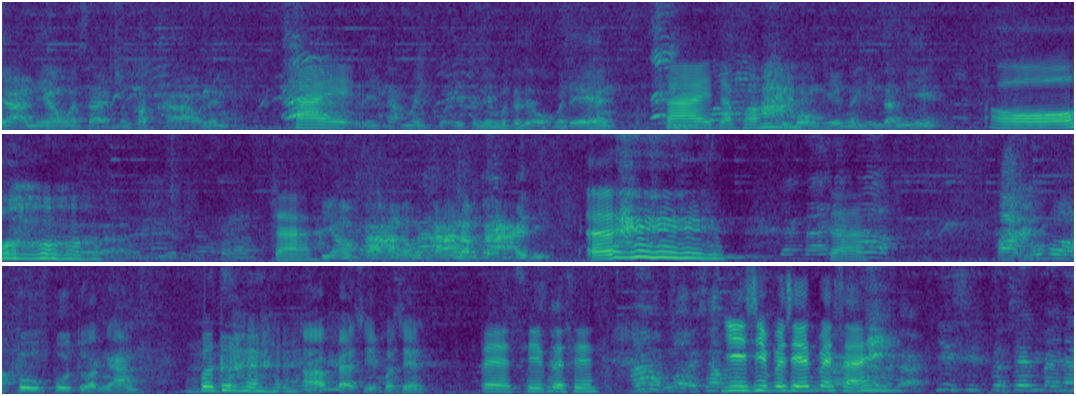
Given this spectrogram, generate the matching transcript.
ยาแนวมาใส่มันก็ขาวแล้วนี่ ใช่ที่ทำให้สวยตัวนี้มันก็เลยออกมาแดงใช่จ้ะพ่อ ที่มองเห็นน่ะเห็นด้านนี้โอ้อ่าจ้ะที่เอาทาเอามาทาแล้วมันก็หายสิเออ จ้ะผู้ผู้ตรวจงานพูดตัวอ่าแปดสิบเปอร์เซ็นต์แปดสิบเปอร์เซ็นต์ยี่สิบเปอร์เซ็นต์ไปใส่ยี่สิบเปอร์เซ็นต์ไปไหน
